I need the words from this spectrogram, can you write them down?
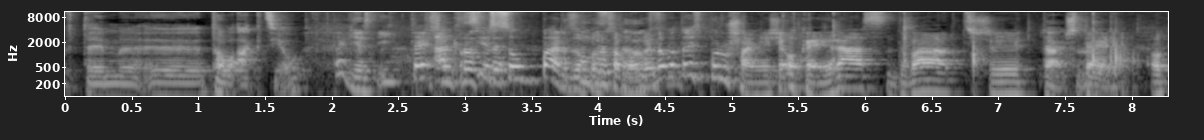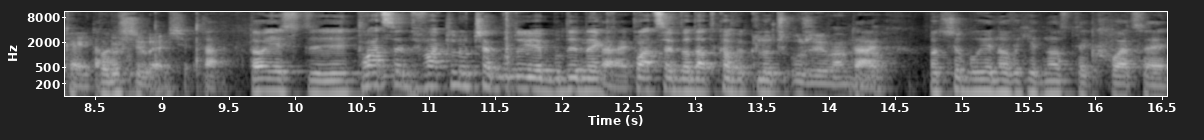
w tym e, tą akcją. Tak jest. I te Są akcje proste- są bardzo są podstawowe, no bo to jest poruszanie się. Okej, raz, dwa, trzy, Tak. cztery. Okej, poruszyłem się. Tak, to jest... y, Płacę dwa klucze, buduję budynek, Tak. płacę dodatkowy klucz, używam. Tak. No. Potrzebuję nowych jednostek, płacę,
